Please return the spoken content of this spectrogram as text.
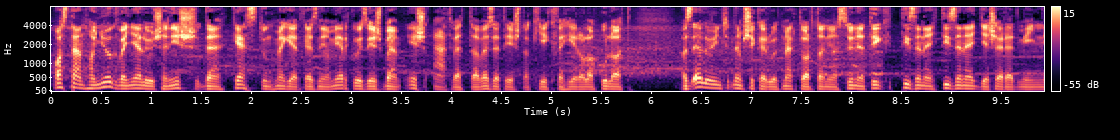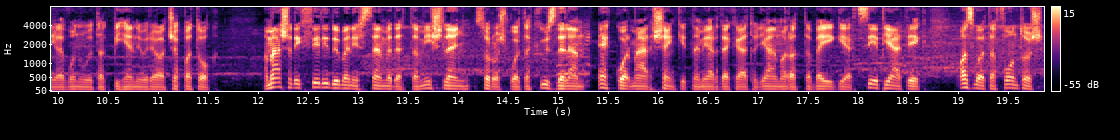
aztán ha nyögve nyelősen is, de kezdtünk megérkezni a mérkőzésbe, és átvette a vezetést a kék-fehér alakulat. Az előnyt nem sikerült megtartani a szünetig, 11-11-es eredménynél vonultak pihenőre a csapatok. A második félidőben is szenvedett a Misleny, szoros volt a küzdelem, ekkor már senkit nem érdekelt, hogy elmaradt a beígért szép játék, az volt a fontos,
